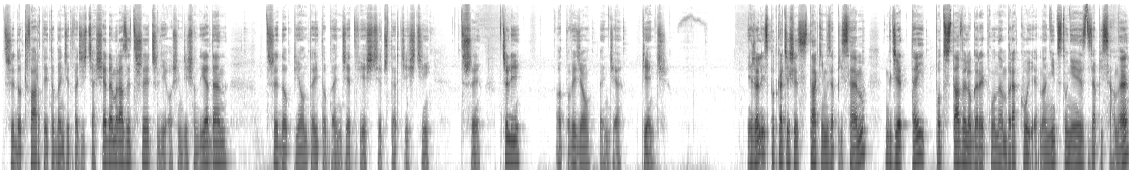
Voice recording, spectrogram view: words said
3 do czwartej to będzie 27 razy 3, czyli 81. 3 do piątej to będzie 243, czyli odpowiedzią będzie 5. Jeżeli spotkacie się z takim zapisem, gdzie tej podstawy logarytmu nam brakuje, no nic tu nie jest zapisane,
